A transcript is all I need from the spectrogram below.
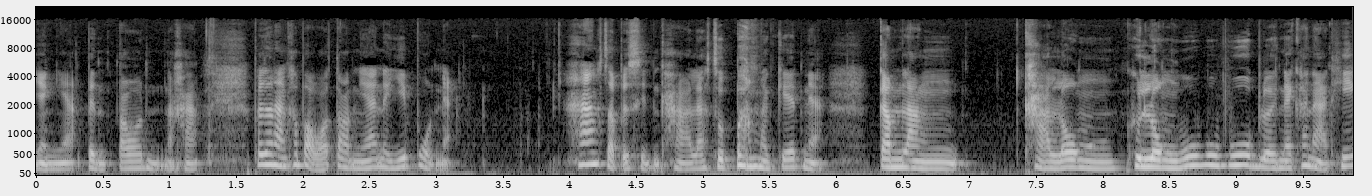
อย่างเงี้ยเป็นต้นนะคะ เพราะฉะนั้นเขาบอกว่าตอนนี้ในญี่ปุ่นเนี่ยห้างสรรพสินค้าและซูเปอร์มาร์เก็ตเนี่ยกำลัง ขาลงคือลงวูบวูบเลยในขณะที่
